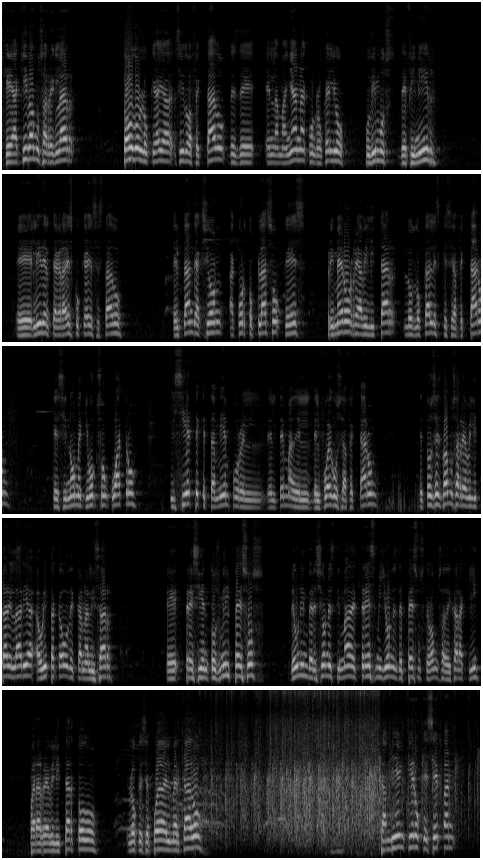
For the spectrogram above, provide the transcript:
que aquí vamos a arreglar todo lo que haya sido afectado. Desde en la mañana con Rogelio pudimos definir, eh, líder, te agradezco que hayas estado, el plan de acción a corto plazo, que es primero rehabilitar los locales que se afectaron, que si no me equivoco son cuatro, y siete que también por el, tema del, del fuego se afectaron. Entonces vamos a rehabilitar el área. Ahorita acabo de canalizar 300 eh, mil pesos de una inversión estimada de 3 millones de pesos que vamos a dejar aquí para rehabilitar todo lo que se pueda del mercado. También quiero que sepan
